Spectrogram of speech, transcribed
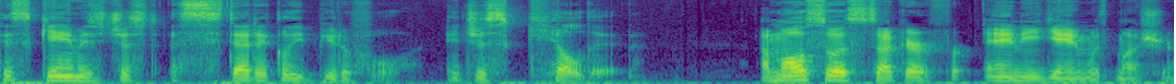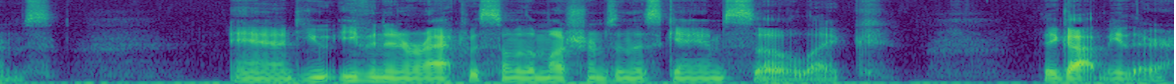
This game is just aesthetically beautiful. It just killed it. I'm also a sucker for any game with mushrooms. And you even interact with some of the mushrooms in this game, so like they got me there.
